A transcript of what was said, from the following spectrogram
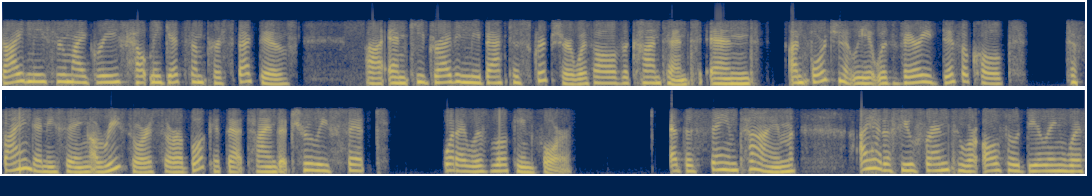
guide me through my grief, help me get some perspective, uh, and keep driving me back to Scripture with all of the content. And unfortunately, it was very difficult to find anything, a resource or a book at that time that truly fit what I was looking for. At the same time, I had a few friends who were also dealing with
